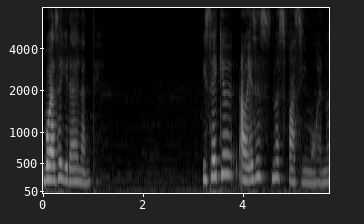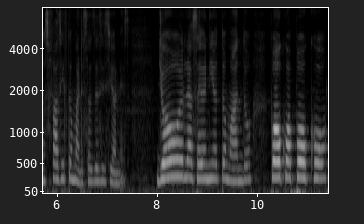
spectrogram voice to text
voy a seguir adelante. Y sé que a veces no es fácil, mujer, no es fácil tomar estas decisiones. Yo las he venido tomando poco a poco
